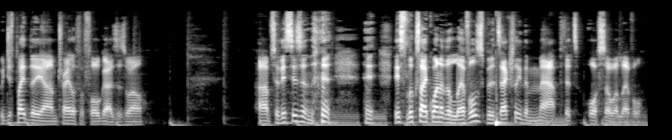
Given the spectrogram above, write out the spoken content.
We just played the um, trailer for Fall Guys as well. Um, so this isn't... this looks like one of the levels, but it's actually the map that's also a level.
